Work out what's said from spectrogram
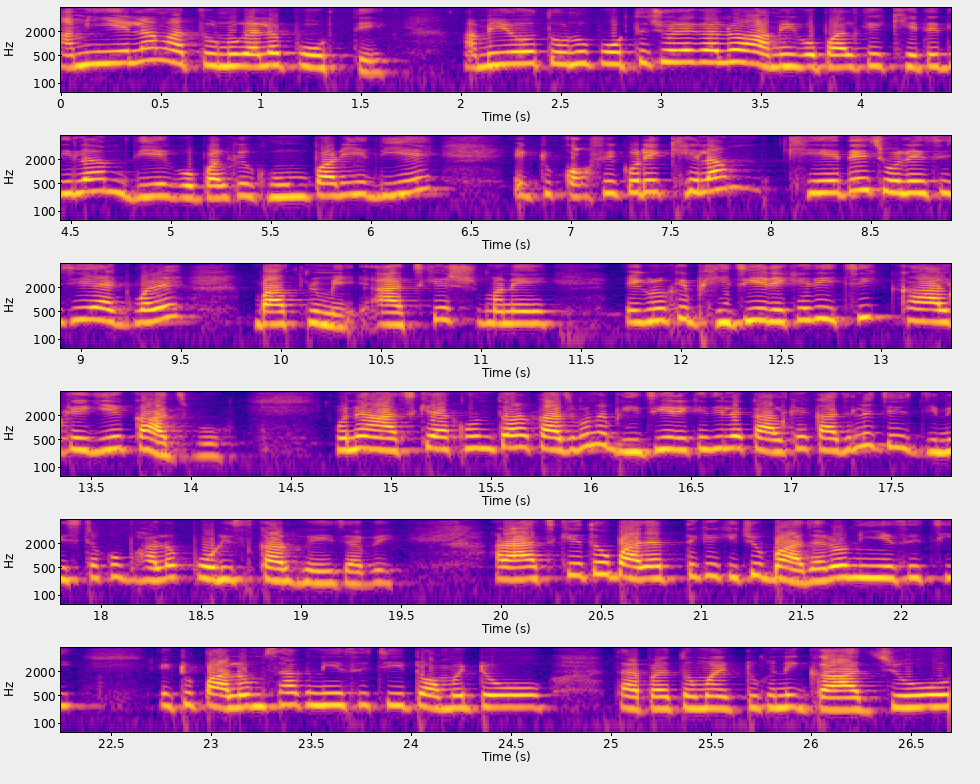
আমি এলাম আর তনু গেল পড়তে। আমি ও তনু পড়তে চলে গেল, আমি গোপালকে খেতে দিলাম, দিয়ে গোপালকে ঘুম পাড়িয়ে দিয়ে একটু কফি করে খেলাম, খেয়ে দিয়ে চলে এসেছি একবারে বাথরুমে আজকে মানে এগুলোকে ভিজিয়ে রেখে দিচ্ছি, কালকে গিয়ে কাচবো। মানে আজকে এখন তো আর কাচবো না, ভিজিয়ে রেখে দিলে কালকে কাচলে যে জিনিসটা খুব ভালো পরিষ্কার হয়ে যাবে। আর আজকে তো বাজার থেকে কিছু বাজারও নিয়ে এসেছি, একটু পালং শাক নিয়ে এসেছি, টমেটো, তারপরে তোমার একটুখানি গাজর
